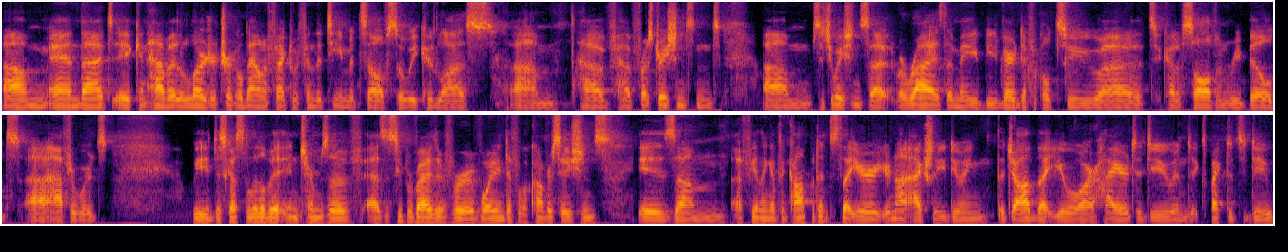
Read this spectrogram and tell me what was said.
um, and that it can have a larger trickle down effect within the team itself. So we could lose, um, have have frustrations and um, situations that arise that may be very difficult to uh, to kind of solve and rebuild uh, afterwards. We discussed a little bit in terms of as a supervisor for avoiding difficult conversations is um, a feeling of incompetence that you're you're not actually doing the job that you are hired to do and expected to do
